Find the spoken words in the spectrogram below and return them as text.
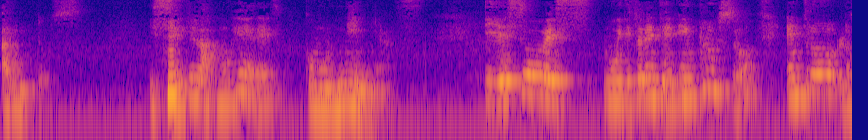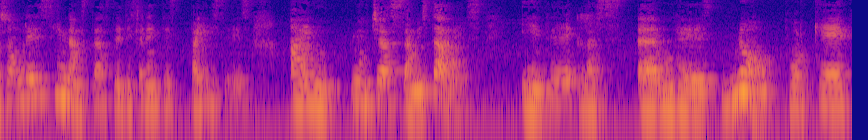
adultos y siempre las mujeres como niñas. Y eso es muy diferente. Incluso entre los hombres gimnastas de diferentes países hay muchas amistades y entre las eh, mujeres no, porque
